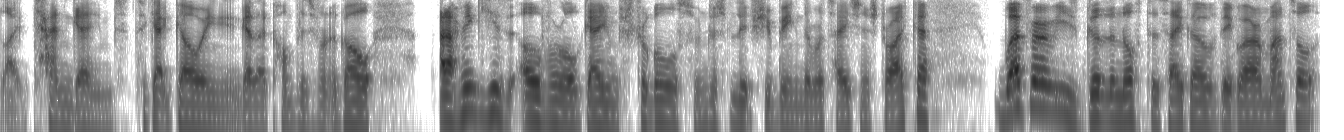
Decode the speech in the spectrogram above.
like 10 games to get going and get that confidence in front of goal. And I think his overall game struggles from just literally being the rotation striker. Whether he's good enough to take over the Aguero mantle,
